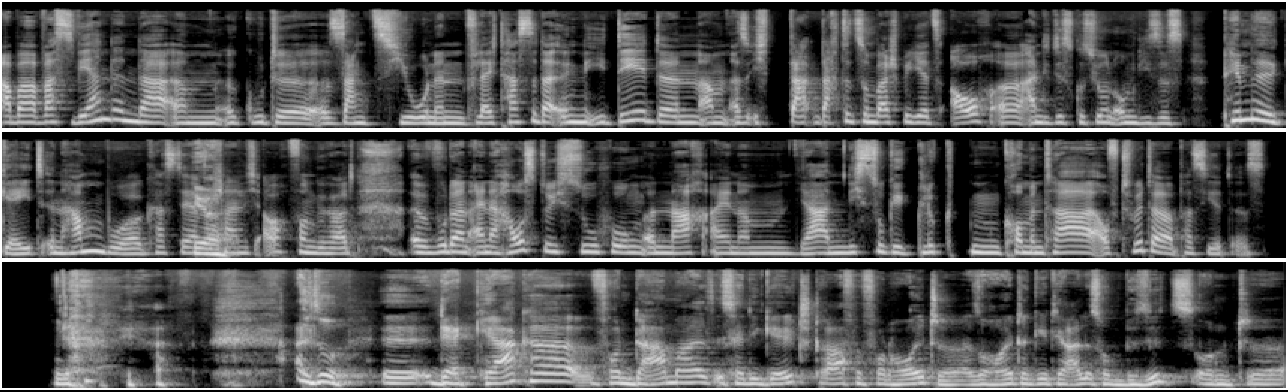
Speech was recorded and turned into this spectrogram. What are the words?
Aber was wären denn da ähm, gute Sanktionen? Vielleicht hast du da irgendeine Idee, denn ähm, also ich da, dachte zum Beispiel jetzt auch äh, an die Diskussion um dieses Pimmelgate in Hamburg. Hast du ja, ja. wahrscheinlich auch von gehört, äh, wo dann eine Hausdurchsuchung äh, nach einem ja nicht so geglückten Kommentar auf Twitter passiert ist. Ja, ja. Also äh, der Kerker von damals ist ja die Geldstrafe von heute. Also heute geht ja alles um Besitz und äh,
